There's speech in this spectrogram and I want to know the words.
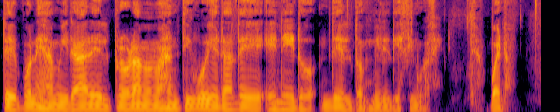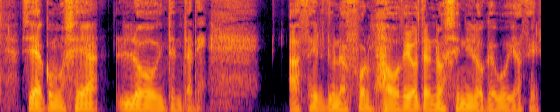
te pones a mirar el programa más antiguo y era de enero del 2019. Bueno, sea como sea, lo intentaré. Hacer de una forma o de otra, no sé ni lo que voy a hacer.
